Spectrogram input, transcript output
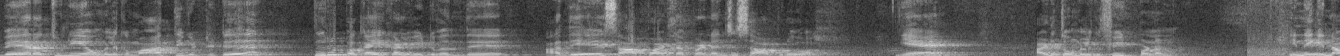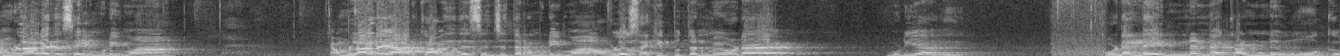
வேறு துணியை உங்களுக்கு மாற்றி விட்டுட்டு திருப்ப கை கழுவிட்டு வந்து அதே சாப்பாட்டை பிணைஞ்சு சாப்பிடுவா. ஏன்? அடுத்து உங்களுக்கு ஃபீட் பண்ணணும். இன்றைக்கி நம்மளால் இதை செய்ய முடியுமா? நம்மளால் யாருக்காவது இதை செஞ்சு தர முடியுமா? அவ்வளோ சகிப்புத்தன்மையோட முடியாது. உடல்ல என்னென்ன கண் மூக்கு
